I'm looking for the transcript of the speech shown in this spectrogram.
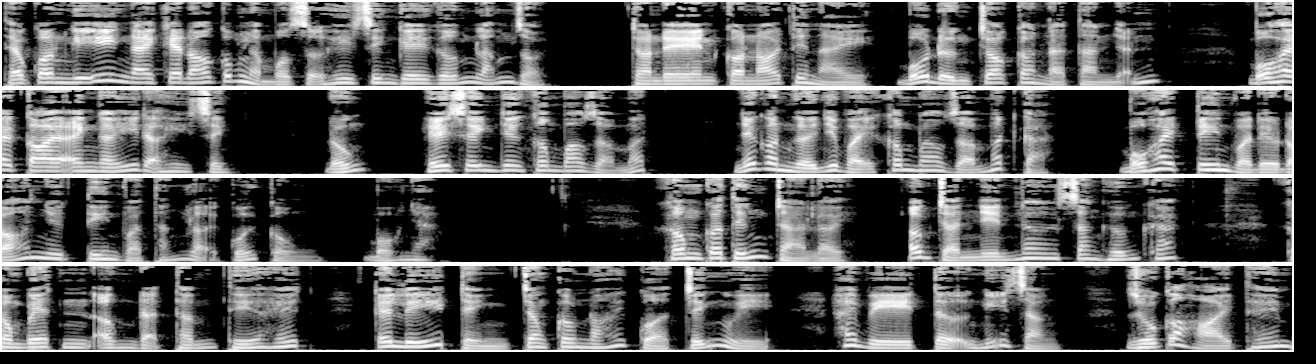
Theo con nghĩ ngay cái đó cũng là một sự hy sinh ghê gớm lắm rồi. Cho nên con nói thế này, bố đừng cho con là tàn nhẫn. Bố hãy coi anh ấy đã hy sinh. Đúng, hy sinh nhưng không bao giờ mất. Những con người như vậy không bao giờ mất cả. Bố hãy tin vào điều đó như tin vào thắng lợi cuối cùng, bố nha. Không có tiếng trả lời. Ông Trần nhìn lơ sang hướng khác. Không biết ông đã thấm thía hết cái lý tình trong câu nói của chính ủy hay vì tự nghĩ rằng dù có hỏi thêm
